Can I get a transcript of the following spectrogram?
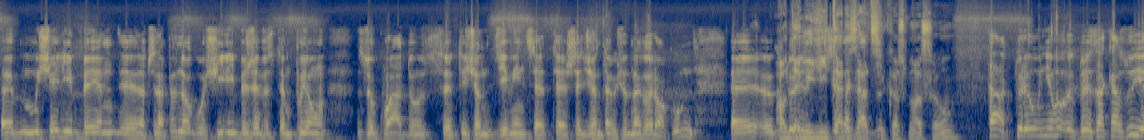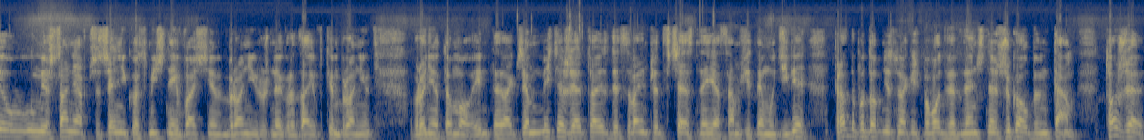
e, musieliby, e, znaczy na pewno ogłosiliby, że występują z układu z 1967 roku. E, o demilitaryzacji kosmosu. Tak, który, który zakazuje umieszczania w przestrzeni kosmicznej właśnie broni różnego rodzaju, w tym broni, broni atomowej. Także myślę, że to jest zdecydowanie przedwczesne. Ja sam się temu dziwię. Prawdopodobnie są jakieś powody wewnętrzne, szukałbym tam. To, że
